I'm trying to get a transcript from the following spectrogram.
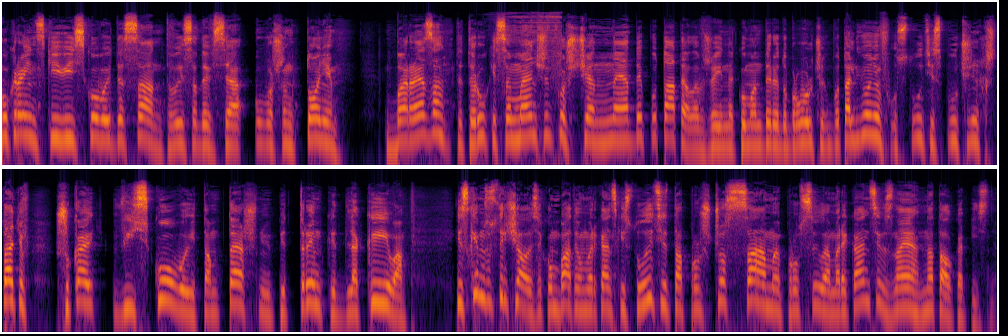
Український військовий десант висадився у Вашингтоні. Береза, Тетерук і Семенченко ще не депутати, але вже й не командири добровольчих батальйонів у столиці Сполучених Штатів шукають військової тамтешньої підтримки для Києва. І з ким зустрічалися комбати в американській столиці та про що саме просили американців, знає Наталка Пісня.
